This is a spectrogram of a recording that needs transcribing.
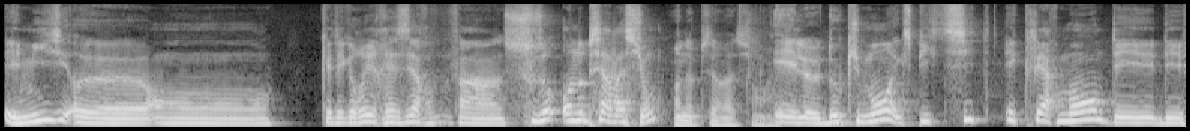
est mis euh, en catégorie réserve, enfin, sous, en observation. En observation. oui. Et le document explicite et clairement des, des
